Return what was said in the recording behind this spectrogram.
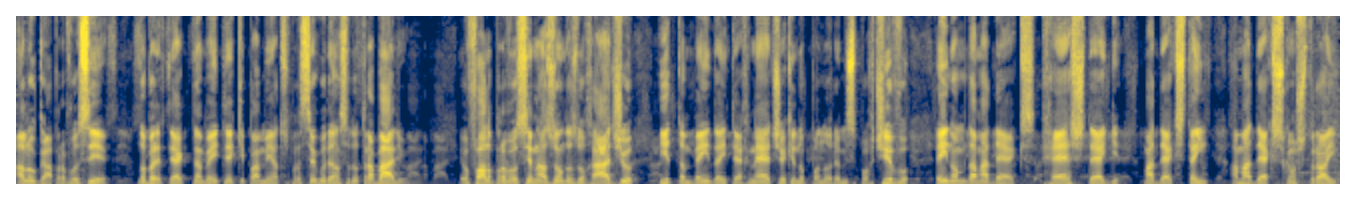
alugar para você. No Bretec também tem equipamentos para segurança do trabalho. Eu falo para você nas ondas do rádio e também da internet aqui no Panorama Esportivo em nome da Madex. Hashtag Madex tem. A Madex constrói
